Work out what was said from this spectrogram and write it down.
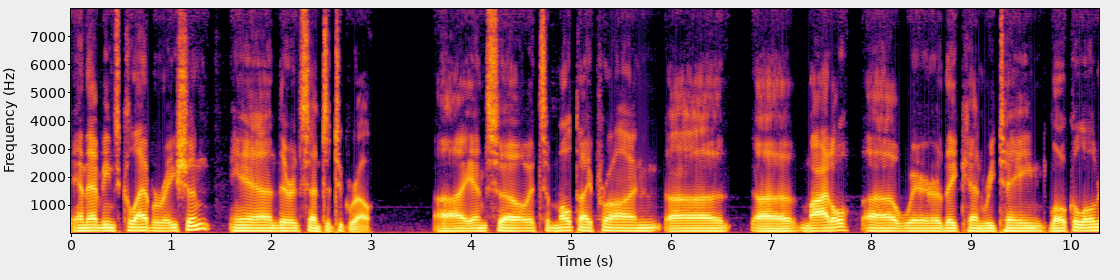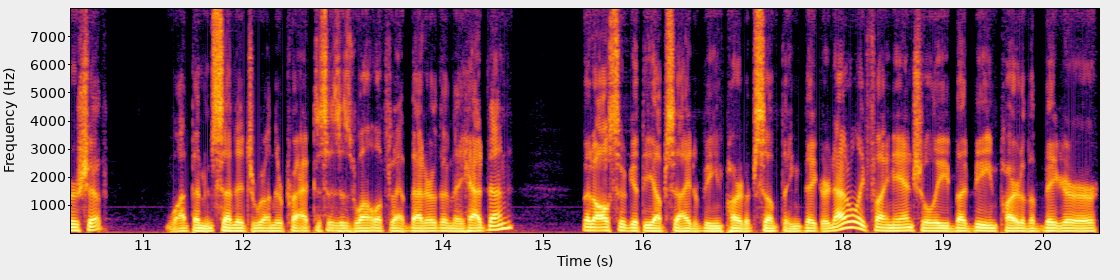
And that means collaboration and their incentive to grow. Uh, and so it's a multi-pronged uh, uh, model where they can retain local ownership, want them incented to run their practices as well, if not better than they had been, but also get the upside of being part of something bigger, not only financially, but being part of a bigger,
